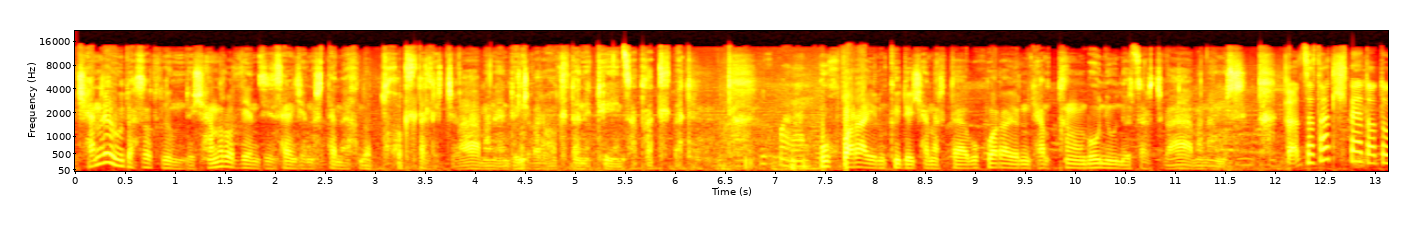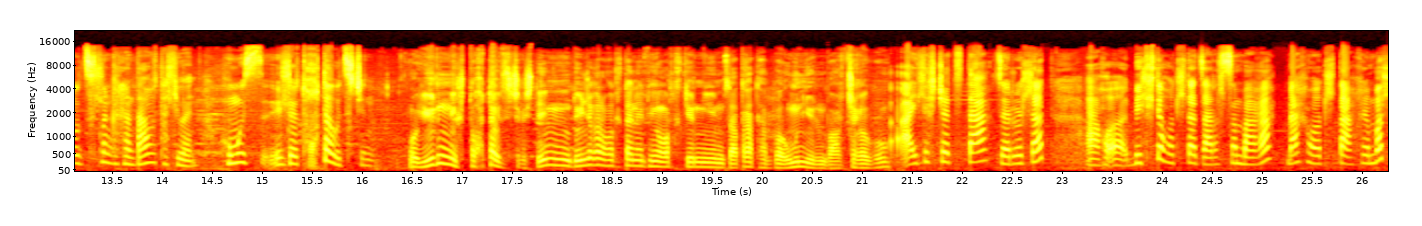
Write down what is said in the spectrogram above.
Чанарын хувьд асуудал юм дөө. Чанар бол янзын сайн чанартай майхнууд худалдаал гэж байгаа. Манай дүнж гараа худалдааны төвийн задгаатал байт. Бүх бараа. Бүх бараа ерөнхийдөө чанартай, бүх бараа ер нь хямдхан бөөний үнээр зарж байгаа манай хүмүүс. Задгаатал байд одоо үзэсгэлэн гарахын давуу тал юу вэ? Хүмүүс илүү тухтай үзэж байна ер нь их тухтай үзэж байгаа шүү дээ. Энэ Дүнжигаар худалдааны төвийн уралт ер нь юм задгаа талбай өмнө ер нь болж байгаагүй. Аялагчдаа зориулаад бэлгтэй худалдаа зарласан байгаа. Майхан худалдаа авах юм бол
